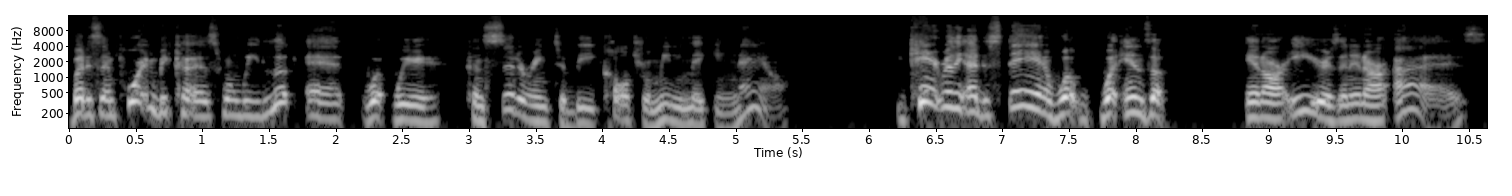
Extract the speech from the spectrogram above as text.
But it's important because when we look at what we're considering to be cultural meaning making now, you can't really understand what, what ends up in our ears and in our eyes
